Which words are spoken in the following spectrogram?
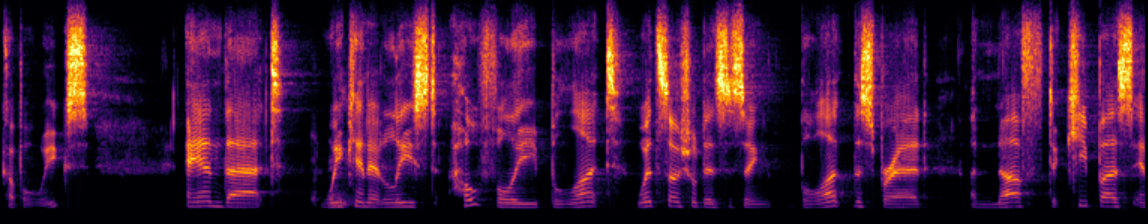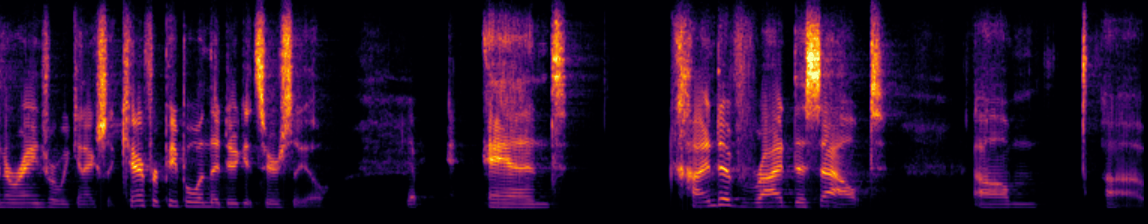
couple weeks, and that we can at least hopefully blunt with social distancing, blunt the spread enough to keep us in a range where we can actually care for people when they do get seriously ill. Yep. And kind of ride this out um, uh,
